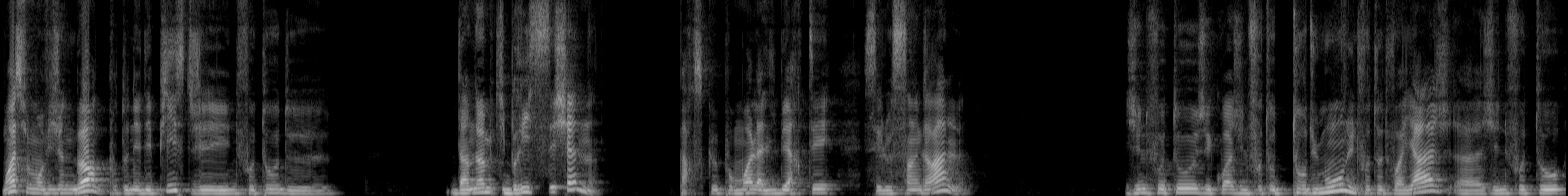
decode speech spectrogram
Moi, sur mon vision board, pour donner des pistes, j'ai une photo de d'un homme qui brise ses chaînes. Parce que pour moi, la liberté, c'est le Saint Graal. J'ai une photo, j'ai quoi? J'ai une photo de tour du monde, une photo de voyage, euh, j'ai une photo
